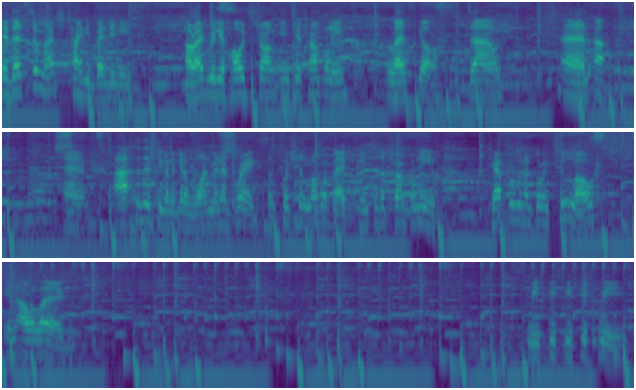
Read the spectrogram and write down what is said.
If that's too much, tiny bend your knees. All right, really hold strong into your trampoline. Let's go. Down and up. And after this, you're gonna get a one minute break. So push your lower back into the trampoline. Careful we're not going too low in our legs. Squeeze, squeeze, squeeze, squeeze, squeeze.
